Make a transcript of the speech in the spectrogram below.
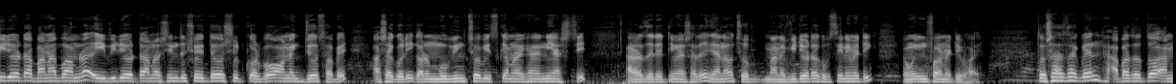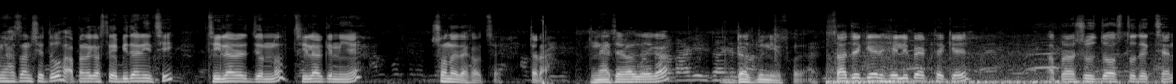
ভিডিওটা বানাবো আমরা, এই ভিডিওটা আমরা সিন্ধু সহিতেও শ্যুট করব, অনেক জোস হবে, আশা করি, কারণ মুভিং ছবিসকে আমরা এখানে নিয়ে আসছি। আর ওদের টিমের সাথে যেন মানে ভিডিওটা খুব সিনেমেটিক এবং ইনফরমেটিভ হয়। তো সাথে থাকবেন, আপাতত আমি হাসান সেতু, আপনাদের কাছ থেকে বিদায় নিচ্ছি। থ্রিলারের জন্য থ্রিলারকে নিয়ে সন্ধ্যায় দেখা হচ্ছে। তারা ন্যাচারাল জায়গা, ডাস্টবিন ইউজ করেন। সাজেকের হেলিপ্যাড থেকে আপনারা সূর্য অস্ত দেখছেন।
